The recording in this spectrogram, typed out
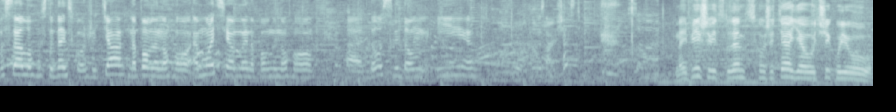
веселого студентського життя, наповненого емоціями, наповненого досвідом і не знаю, щастя. Найбільше від студентського життя я очікую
